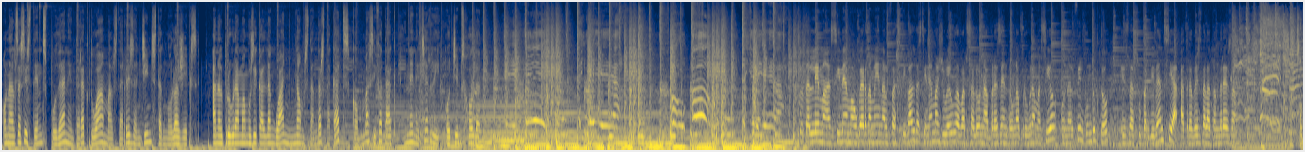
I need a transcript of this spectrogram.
on els assistents podran interactuar amb els darrers enginys tecnològics. En el programa musical d'enguany, noms tan destacats com Massive Attack, Nene Cherry o James Holden. Sota el lema Cinema obertament, el Festival de Cinema Jueu de Barcelona presenta una programació on el fil conductor és la supervivència a través de la tendresa. Tu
